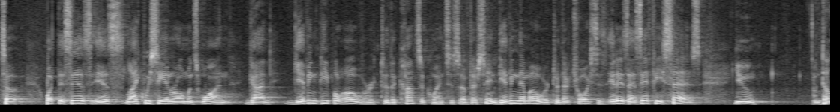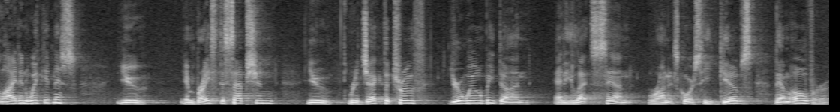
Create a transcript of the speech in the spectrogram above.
So, what this is, is like we see in Romans 1, God giving people over to the consequences of their sin, giving them over to their choices. It is as if He says, You delight in wickedness, you embrace deception, you reject the truth, your will be done, and he lets sin run its course. He gives them over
